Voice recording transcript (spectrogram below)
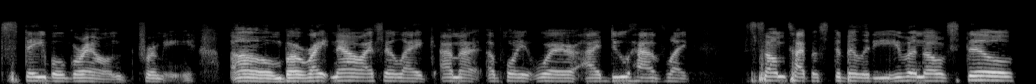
stable ground for me. Um, but right now, I feel like I'm at a point where I do have like some type of stability, even though I'm still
